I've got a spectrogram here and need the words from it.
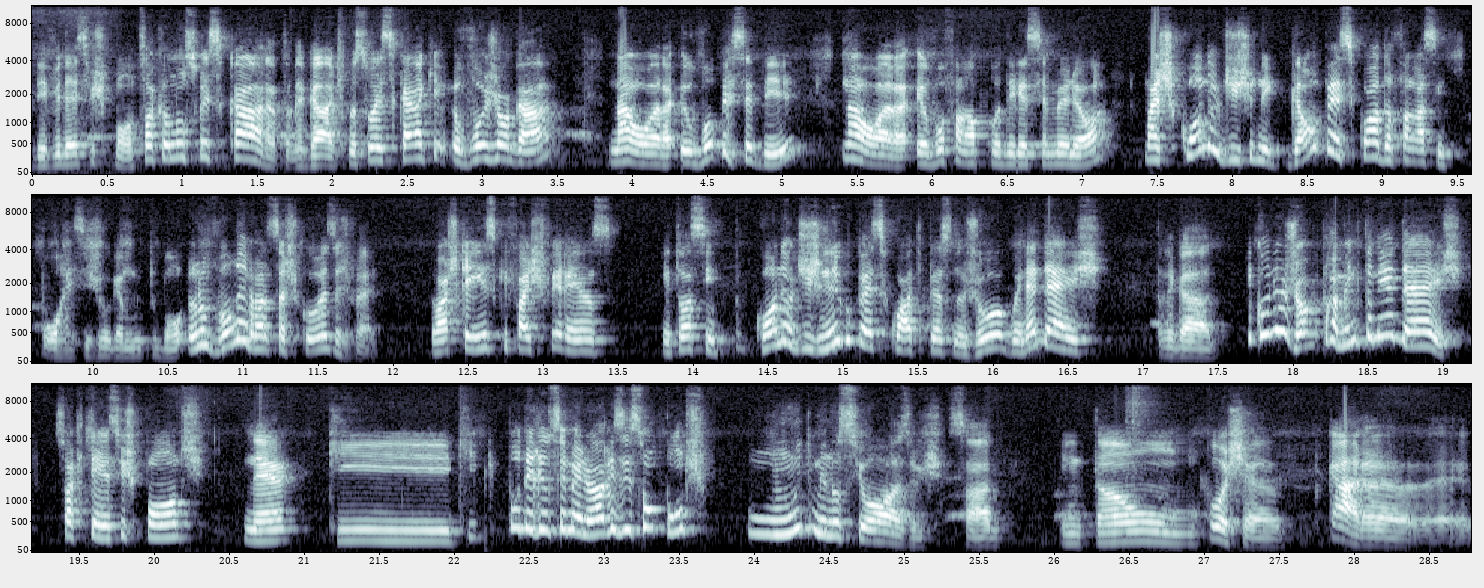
devido a esses pontos. Só que eu não sou esse cara, tá ligado? Tipo, eu sou esse cara que eu vou jogar, na hora eu vou perceber, na hora eu vou falar que poderia ser melhor, mas quando eu desligar o PS4, eu falar assim, porra, esse jogo é muito bom. Eu não vou lembrar dessas coisas, velho. Eu acho que é isso que faz diferença. Então, assim, quando eu desligo o PS4 e penso no jogo, ele é 10 tá ligado? E quando eu jogo, para mim também é 10. Só que tem esses pontos, né, que, que, que poderiam ser melhores e são pontos muito minuciosos, sabe? Então, poxa, cara, é,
